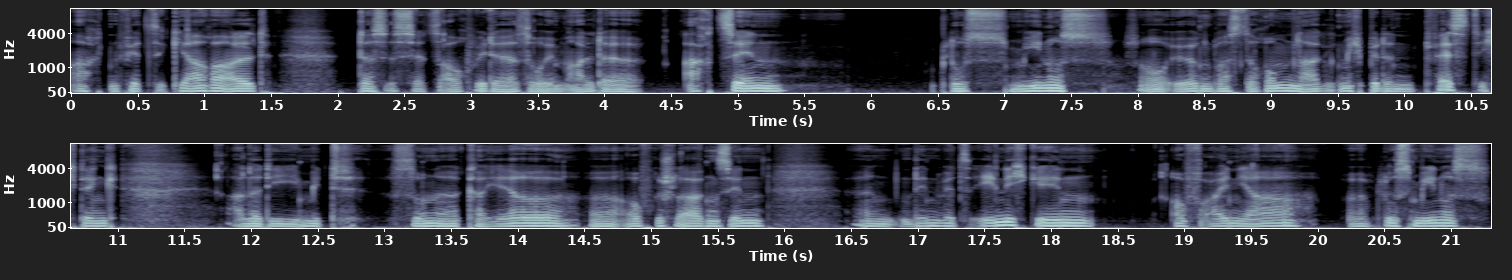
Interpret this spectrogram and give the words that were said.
48 Jahre alt. Das ist jetzt auch wieder so im Alter 18 plus minus, so irgendwas darum. Nagelt mich bitte nicht fest. Ich denke, alle, die mit so einer Karriere äh, aufgeschlagen sind, äh, denen wird es ähnlich gehen. Auf ein Jahr äh, plus minus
